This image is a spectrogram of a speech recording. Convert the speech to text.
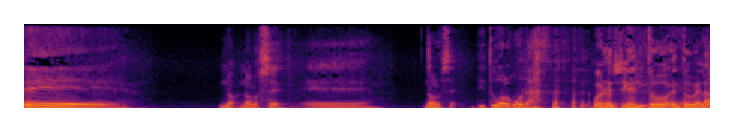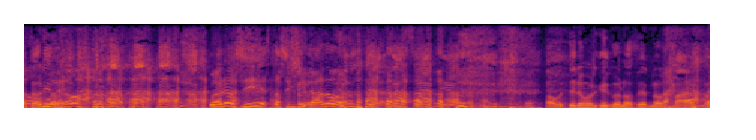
Eh, no, no lo sé. Eh, no lo sé. Di tú alguna. Bueno, en, sí en tu, en tu velatorio. No, bueno, sí, estás invitado. Aún tenemos que conocernos más, ¿no?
